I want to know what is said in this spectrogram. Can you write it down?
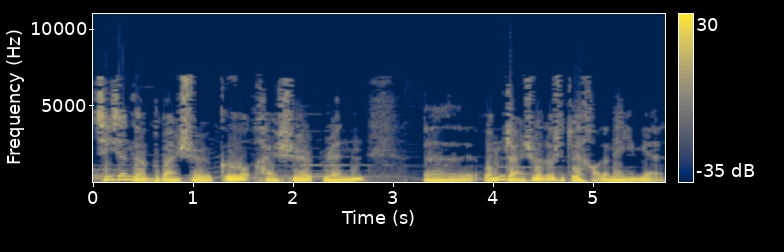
新鲜的，不管是歌还是人。呃，我们展示的都是最好的那一面。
